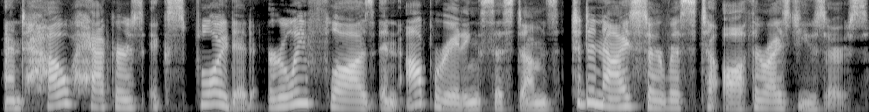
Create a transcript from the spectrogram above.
and how hackers exploited early flaws in operating systems to deny service to authorized users.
